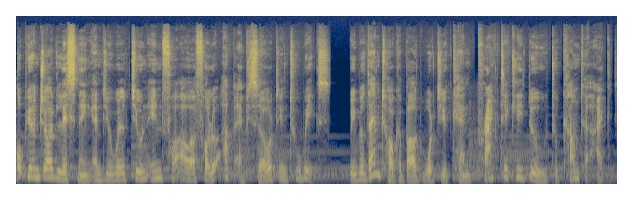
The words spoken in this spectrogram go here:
Hope you enjoyed listening and you will tune in for our follow up episode in two weeks. We will then talk about what you can practically do to counteract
